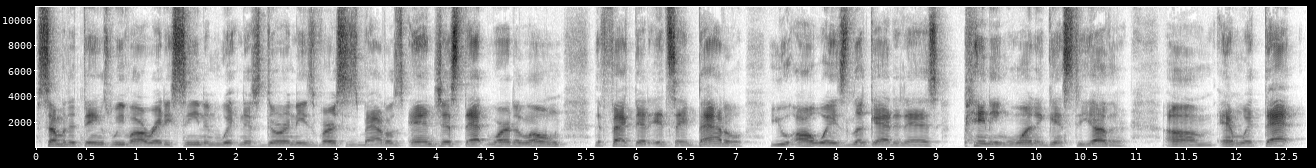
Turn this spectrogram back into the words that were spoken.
some of the things we've already seen and witnessed during these versus battles. And just that word alone, the fact that it's a battle, you always look at it as pinning one against the other. Um, and with that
